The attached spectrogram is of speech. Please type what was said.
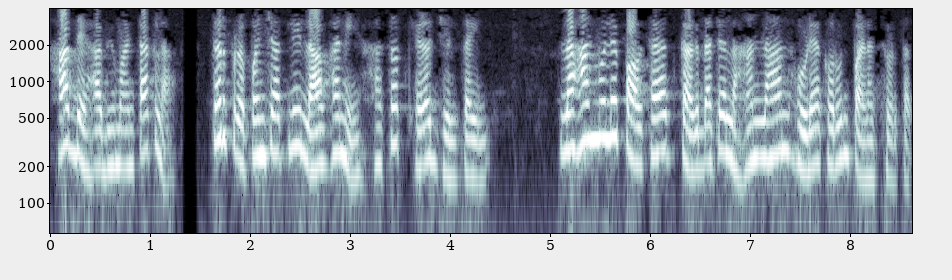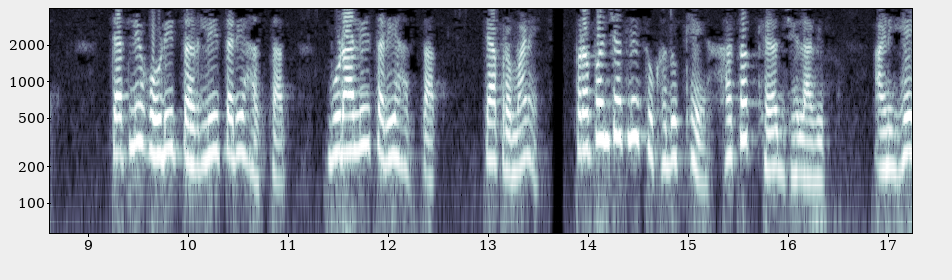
हा देहाभिमान टाकला तर प्रपंचातली लाभहानी हसत खेळत झेलता येईल. लहान मुले पावसाळ्यात कागदाच्या लहान लहान होड्या करून पाण्यात सोडतात. त्यातली होडी तरली तरी हसतात बुडाली तरी हसतात. त्याप्रमाणे प्रपंचातली सुखदुःखे हसत खेळत झेलावीत आणि हे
